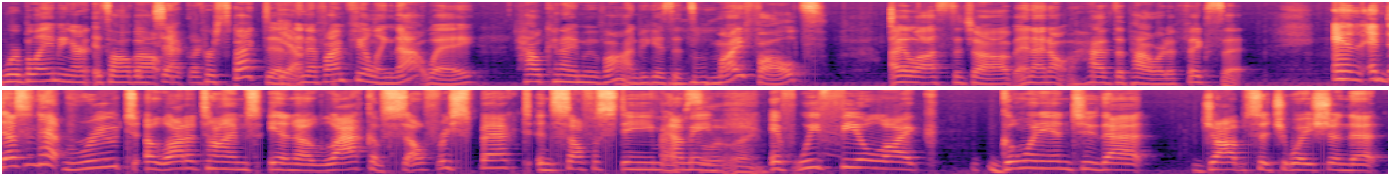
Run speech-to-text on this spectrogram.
we're blaming our, it's all about Exactly. perspective. Yeah. And if I'm feeling that way, how can I move on? Because it's mm-hmm. my fault. I lost the job and I don't have the power to fix it. And and doesn't that root a lot of times in a lack of self respect and self esteem? I mean, if we feel like going into that job situation that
